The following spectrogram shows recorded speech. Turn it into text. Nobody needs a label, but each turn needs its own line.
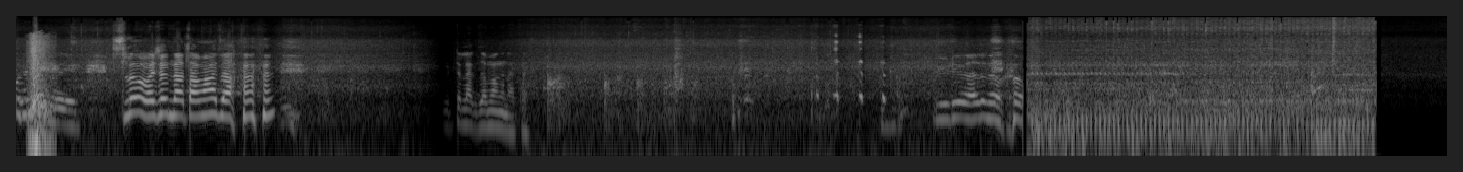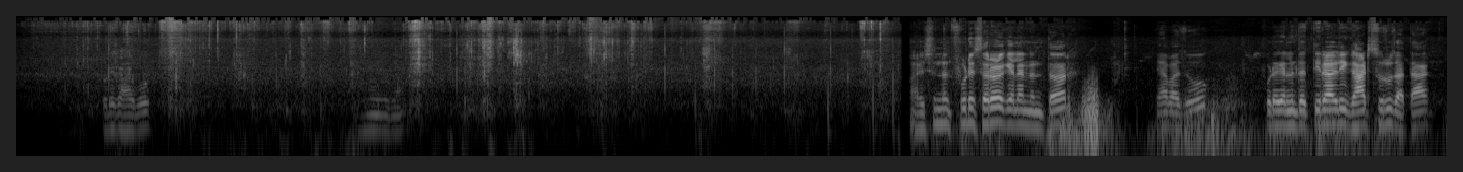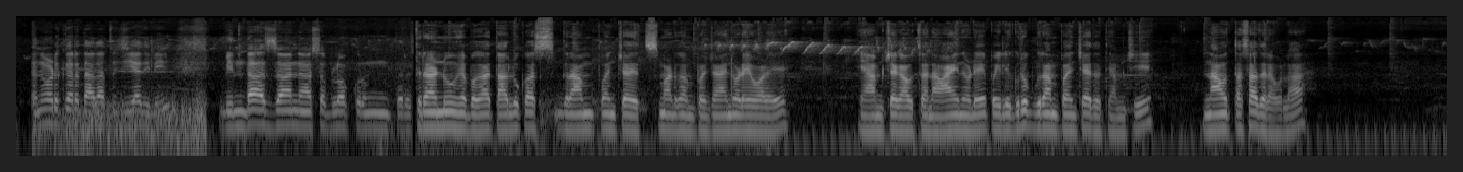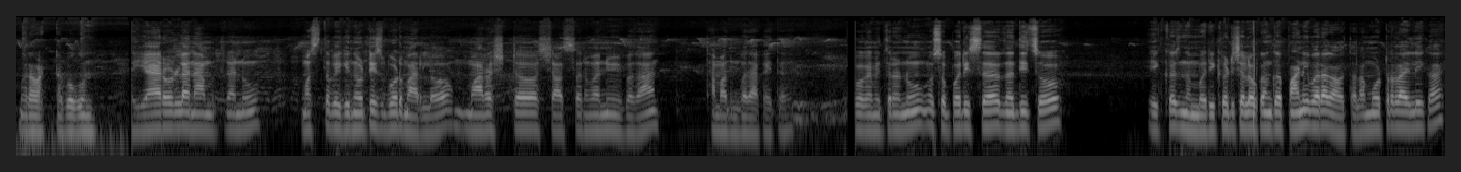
Slow motion जाता माझा. विठ्ठल लाग जमाग ना आता. व्हिडिओ घालू नको. पुढे काय पुढे सरळ गेल्यानंतर या बाजू पुढे गेल्यानंतर तिराळी घाट सुरू जाता धनवडकर दादा तुझी या दिली. बिंदास जाण असं ब्लॉक करून तर त्र्याण्णव हे बघा तालुका ग्रामपंचायत स्मार्ट ग्रामपंचायत आयनोडे हेवाळे हे आमच्या गावचं नाव आयनोडे. पहिली ग्रुप ग्रामपंचायत होती आमची. नाव तसाच रावला. बरं वाटतं बघून. या रोडला ना मित्रांनो मस्तपैकी नोटीस बोर्ड मारलो. महाराष्ट्र शासन वन विभागान. थांबा तुमका दाखयता बघा मित्रांनो असं परिसर नदीचो एकच नंबर इकडच्या लोकांक पाणी बरा गावताला. मोटर राहिली काय?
